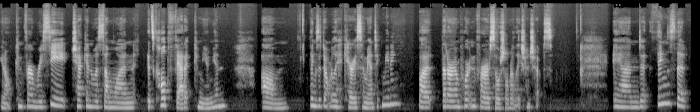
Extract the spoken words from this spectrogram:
you know, confirm receipt, check in with someone. It's called phatic communion. Um, things that don't really carry semantic meaning, but that are important for our social relationships. And things that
